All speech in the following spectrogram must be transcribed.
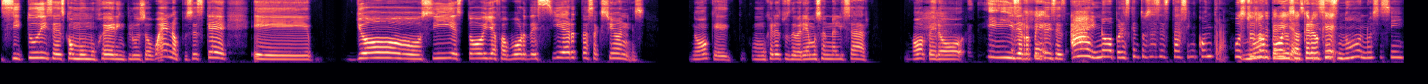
Si tú dices como mujer incluso, bueno, pues es que eh, yo sí estoy a favor de ciertas acciones, ¿no? Que como mujeres pues deberíamos analizar, ¿no? Pero, y Es de repente dices, ay, no, pero es que entonces estás en contra, justo es no lo que te digo, o sea, creo dices, que no, no es así.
